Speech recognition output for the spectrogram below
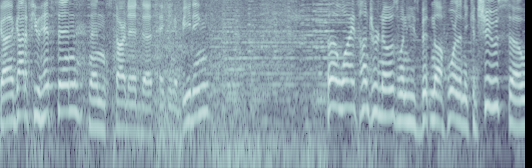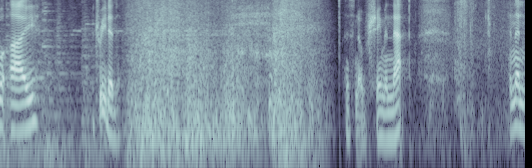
Got got a few hits in, then started uh, taking a beating. A wise hunter knows when he's bitten off more than he can chew, so I retreated. There's no shame in that. And then,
